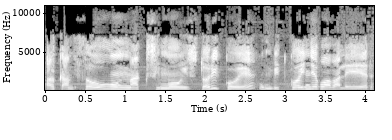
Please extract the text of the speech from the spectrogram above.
alcanzó un máximo histórico, ¿eh? Un Bitcoin llegó a valer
